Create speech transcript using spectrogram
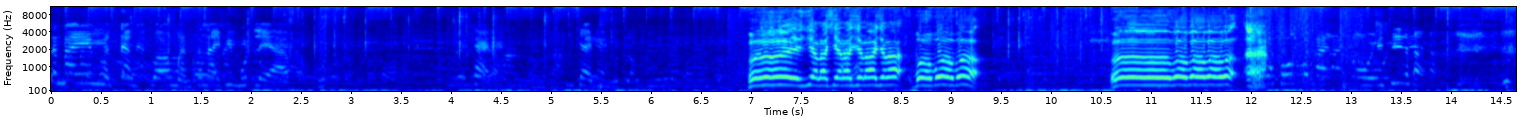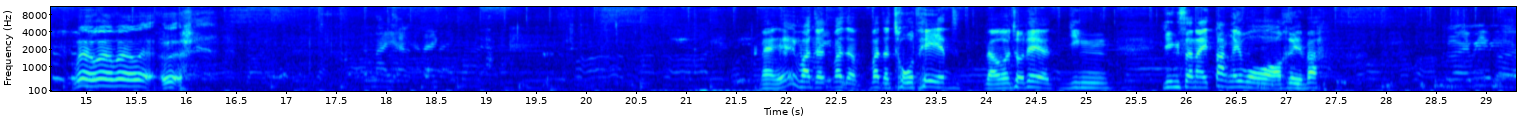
ทนายเหมือนแต่งตัวเหมือนทนายพี่วุฒิเลยอะ เฮ้ยเชียร์ละเชียร์ละเชียร์ละเชียร์ละเวอร์เวอร์เวอร์เออเวอร์เวอร์เวอร์เวอร์อะโคตรคนไหนโอ้ยที่ไหนเวอร์เวอร์เวอร์เวอร์เออสไนอะไรก็ไแม่งเอ้ยว่าจะว่าจะว่าจะโชว์เทศแบบว่าโชว์เทศยิงยิงสไนตั้งไอ้วอเคยเห็นปะเคยพี่เคย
